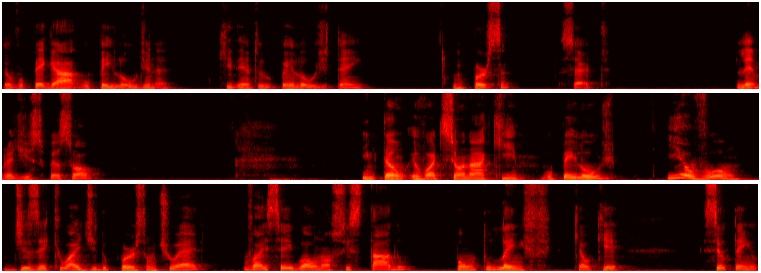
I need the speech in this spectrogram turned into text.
eu vou pegar o payload, né? Que dentro do payload tem um person, certo? Lembra disso, pessoal? Então, eu vou adicionar aqui o payload e eu vou dizer que o ID do person to add vai ser igual ao nosso estado.length, que é o quê? Se eu tenho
